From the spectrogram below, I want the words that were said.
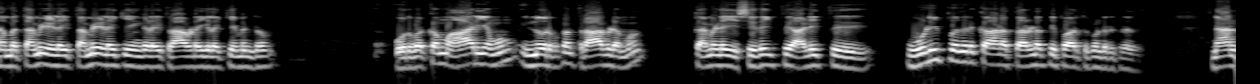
நம்ம தமிழ் இலை தமிழ் இலக்கியங்களை திராவிட இலக்கியம் என்றும் ஒரு பக்கம் ஆரியமும் இன்னொரு பக்கம் திராவிடமும் தமிழை சிதைத்து அழித்து ஒழிப்பதற்கான தருணத்தை பார்த்து கொண்டிருக்கிறது. நான்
